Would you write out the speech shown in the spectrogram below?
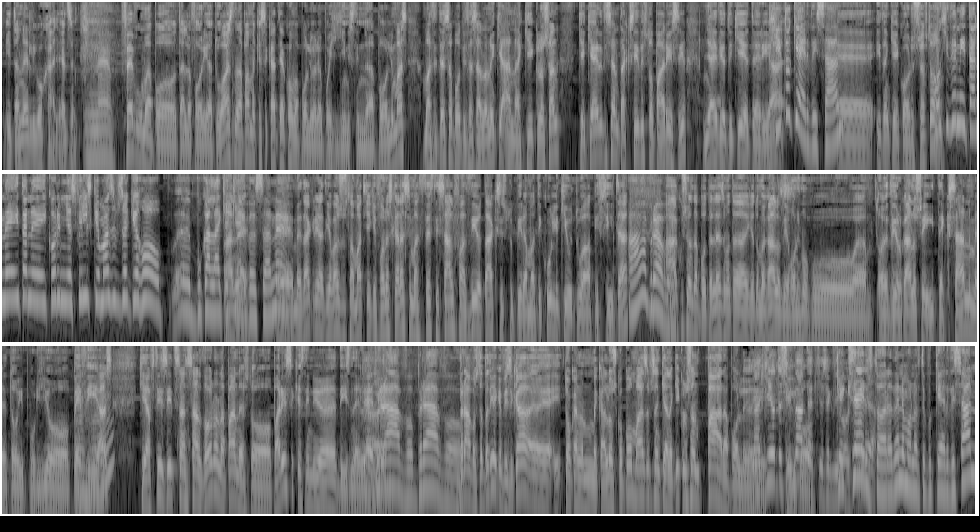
ήταν λίγο χάλια, έτσι. Ναι. Φεύγουμε από τα λεωφορεία του ΑΣΤ να πάμε και σε κάτι ακόμα πολύ ωραίο που έχει γίνει στην ε, πόλη μας. Μαθητές από τη Θεσσαλονίκη ανακύκλωσαν και κέρδισαν ταξίδι στο Παρίσι. Μια ιδιωτική εταιρεία. Ποιοι το κέρδισαν; Ε, ήταν και η κόρη σου αυτό; Όχι, δεν ήταν. Ήταν η κόρη μιας φίλης και μάζεψα κι εγώ ε, μπουκαλάκια Α, και ναι. έδωσα. Ναι. Ε, με δάκρυα διαβάζω στα μάτια και φωνές χαρά οι μαθητέ τη Α2 τάξη του πειραματικού λυκείου του Απιθύτα. Α, μπράβο. Άκουσαν τα αποτελέσματα για το μεγάλο διαγωνισμό που ε, διοργάνωσε η Τεξάν με το Υπουργείο Παιδείας Και αυτοί ζήτησαν σαν δώρο να πάνε στο Παρίσι και στην ε, Disneyland. Μπράβο, μπράβο. Μπράβο στα παιδιά και φυσικά ε, το έκαναν με καλό σκοπό, μάζεψαν και ανακύκλωσαν πάρα πολύ. Να γίνονται συχνά υλικό. τέτοιε Και εκδηλώσεις. ξέρεις τώρα, δεν είναι μόνο αυτοί που κέρδισαν.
